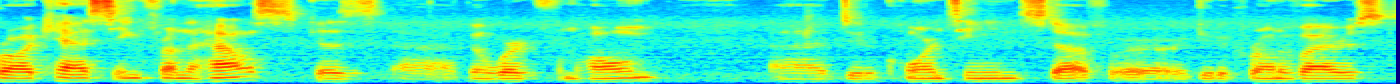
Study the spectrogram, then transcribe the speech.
broadcasting from the house because uh, I've been working from home uh, due to quarantine stuff or, or, due to coronavirus.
